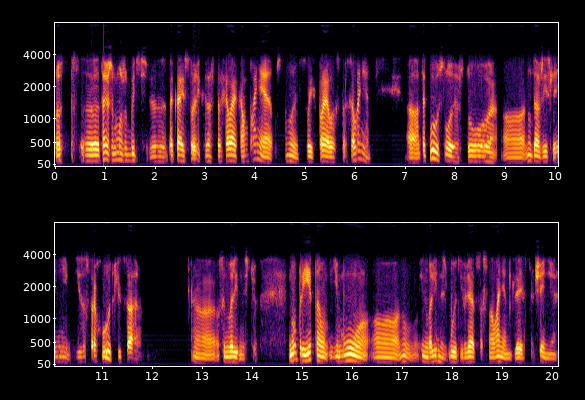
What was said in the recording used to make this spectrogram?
Э, также может быть э, такая история, когда страховая компания установит в своих правилах страхования э, такое условие, что э, ну, даже если они и застрахуют лица э, с инвалидностью, но при этом ему э, ну, инвалидность будет являться основанием для исключения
